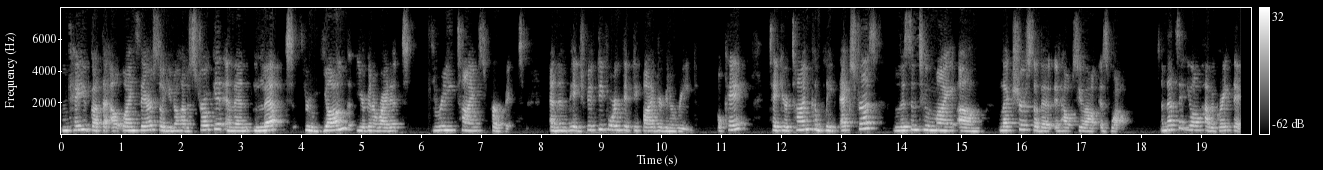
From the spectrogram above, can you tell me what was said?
Okay, you've got the outlines there so you know how to stroke it. And then leapt through young, you're going to write it three times perfect. And then page 54 and 55, you're going to read. Okay, take your time, complete extras, listen to my um, lecture so that it helps you out as well. And that's it. You all have a great day.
